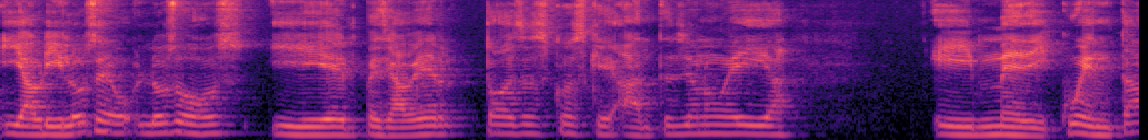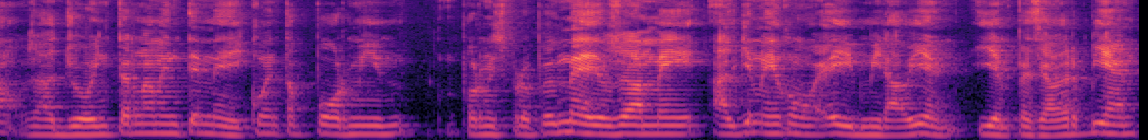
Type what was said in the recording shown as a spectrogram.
y abrí los, los ojos y empecé a ver todas esas cosas que antes yo no veía y me di cuenta, o sea, yo internamente me di cuenta por, mi, por mis propios medios, o sea, me, alguien me dijo como, hey, mira bien, y empecé a ver bien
